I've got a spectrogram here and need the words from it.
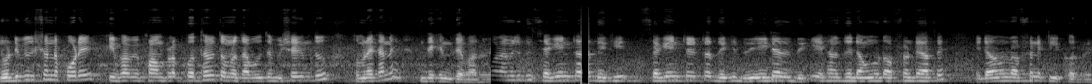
নোটিফিকেশনটা পড়ে কীভাবে ফর্ম ফিল করতে হবে, তোমরা যাবতীয় বিষয় কিন্তু তোমরা এখানে দেখে নিতে পারবে। আমি যদি সেকেন্ডটা দেখি সেকেন্ডটা দেখি, এইটা দেখি এখানে যে ডাউনলোড অপশনটা আছে, এই ডাউনলোড অপশনে ক্লিক করবে।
